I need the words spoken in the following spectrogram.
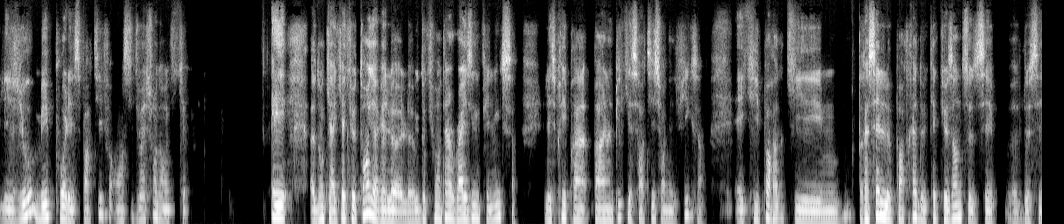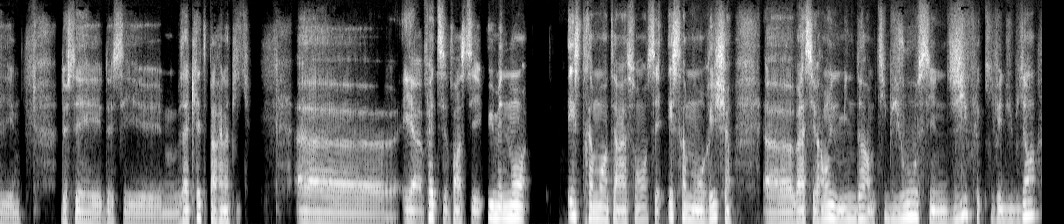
les, JO, mais pour les sportifs en situation de handicap. Et euh, donc, il y a quelques temps, il y avait le, documentaire Rising Phoenix, l'esprit paralympique qui est sorti sur Netflix et qui, qui dressait le portrait de quelques-uns de ces, de, ces, de, ces, de ces athlètes paralympiques. Euh, et en fait, enfin, c'est humainement extrêmement intéressant, c'est extrêmement riche. Euh, voilà, c'est vraiment une mine d'or, un petit bijou, c'est une gifle qui fait du bien,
